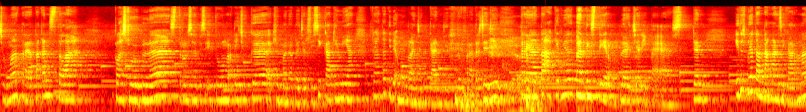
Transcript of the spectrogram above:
Cuma ternyata kan setelah kelas 12 terus habis itu ngerti juga gimana belajar fisika, kimia, ternyata tidak mau melanjutkan gitu Frater. Jadi Iya. ternyata akhirnya banting setir belajar IPS dan itu sebenarnya tantangan sih karena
